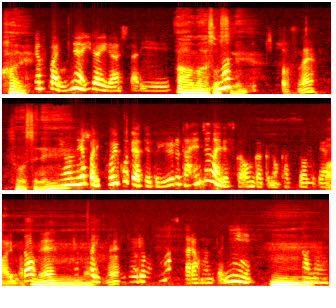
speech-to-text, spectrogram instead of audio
はい。やっぱりね、イライラしたり、ああ、まあそうですね。そうですね。そうですいね。ろんな、やっぱりこういうことやってるといろいろ大変じゃないですか、音楽の活動とかまあ、あやってると。りますね。うんやっぱりねいろいろありますから、本当に。うん。あの、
